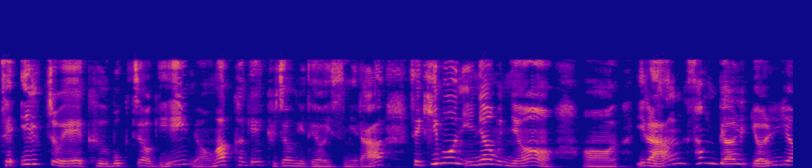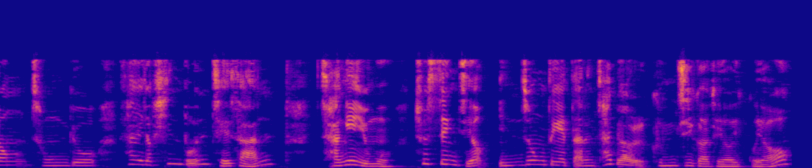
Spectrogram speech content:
제1조의 그 목적이 명확하게 규정이 되어 있습니다. 제 기본 이념은요, 어, 1항 성별, 연령, 종교, 사회적 신분, 재산, 장애 유무, 출생 지역, 인종 등에 따른 차별 금지가 되어 있고요.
